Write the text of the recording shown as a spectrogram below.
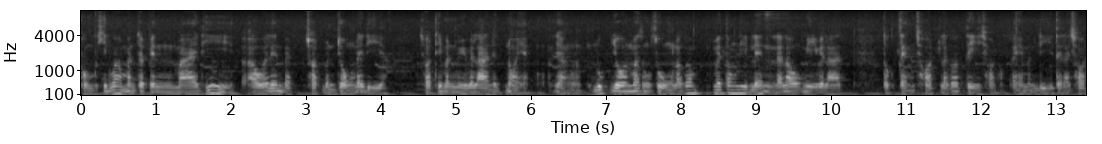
ผมคิดว่ามันจะเป็นไม้ที่เอาไว้เล่นแบบช็อตบรรจงได้ดีอะช็อตที่มันมีเวลานึกหน่อยอะอย่างลูกโยนมาสูงๆ แล้วก็ไม่ต้องรีบเล่น แล้วเรามีเวลา ตกแต่งช็อตแล้วก็ตีช็อตออกไปให้มันดีแต่ละช็อต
